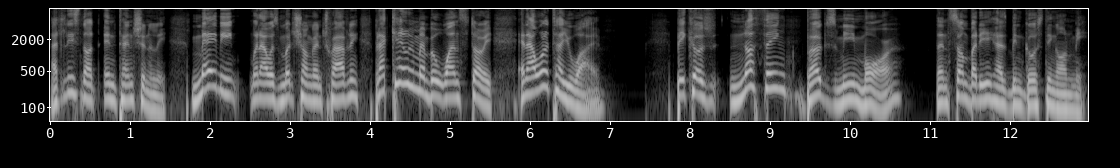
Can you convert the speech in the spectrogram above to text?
at least not intentionally. Maybe when I was much younger and traveling, but I can't remember one story. And I want to tell you why. Because nothing bugs me more than somebody has been ghosting on me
